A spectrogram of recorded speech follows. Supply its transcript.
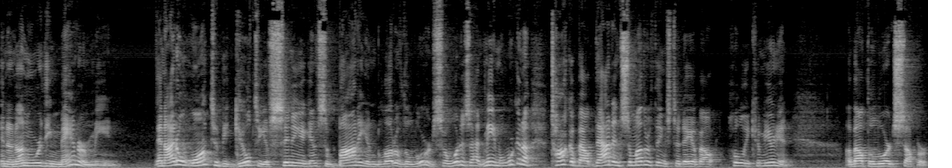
in an unworthy manner mean? And I don't want to be guilty of sinning against the body and blood of the Lord. So, what does that mean? Well, we're going to talk about that and some other things today about Holy Communion. about the Lord's Supper.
